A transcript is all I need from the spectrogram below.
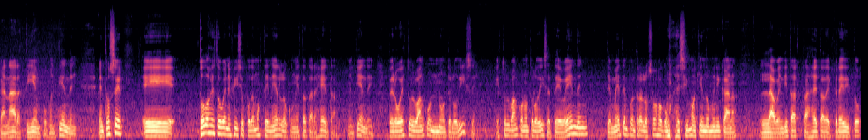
ganar tiempo, ¿me entienden? Entonces, eh, todos estos beneficios podemos tenerlo con esta tarjeta, ¿me entienden? Pero esto el banco no te lo dice. Esto el banco no te lo dice. Te venden, te meten por entre los ojos, como decimos aquí en Dominicana, la bendita tarjeta de crédito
